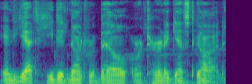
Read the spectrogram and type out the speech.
and yet he did not rebel or turn against God.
